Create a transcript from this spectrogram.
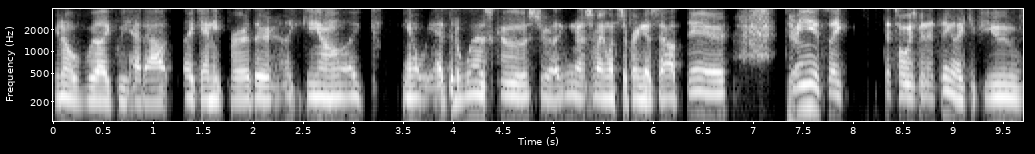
you know we like we head out like any further like you know like you know we head to the west coast or like you know somebody wants to bring us out there. To Yeah. me it's like that's always been a thing. Like if you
